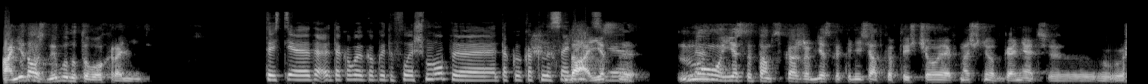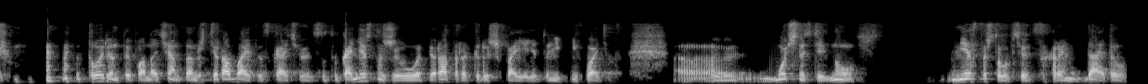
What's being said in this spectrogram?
Они должны будут его хранить. То есть это, это какой, какой-то флешмоб, э, такой как на солите? Да, если, ну, да. если там, скажем, несколько десятков тысяч человек начнет гонять э, торренты по ночам, там же терабайты скачиваются, то, конечно же, у оператора крыша поедет, у них не хватит э, мощностей, ну, места, чтобы все это сохранить. Да, это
